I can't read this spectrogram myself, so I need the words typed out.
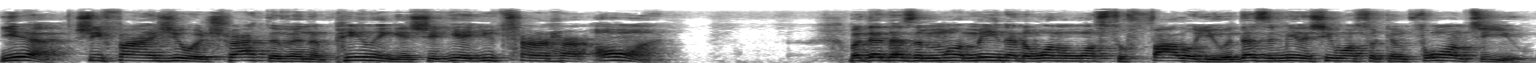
yeah, she finds you attractive and appealing and shit. Yeah, you turn her on. But that doesn't mean that a woman wants to follow you. It doesn't mean that she wants to conform to you.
